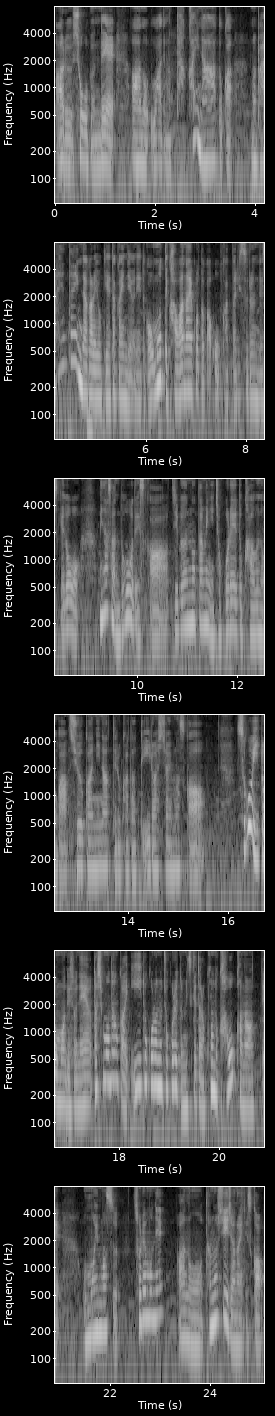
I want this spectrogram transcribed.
ある性分であのうわでも高いなとか、まあ、バレンタインだから余計高いんだよねとか思って買わないことが多かったりするんですけど皆さんどうですか？自分のためにチョコレート買うのが習慣になってる方っていらっしゃいますか？すごいいいと思うんですよね。私もなんかいいところのチョコレート見つけたら今度買おうかなって思います。それもねあの楽しいじゃないですか。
